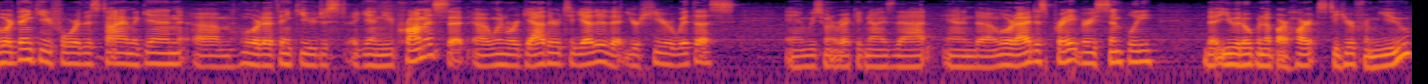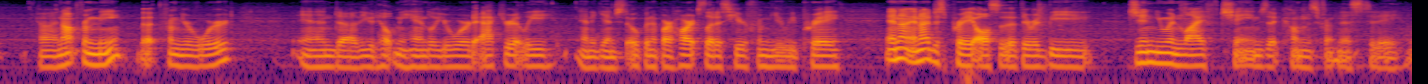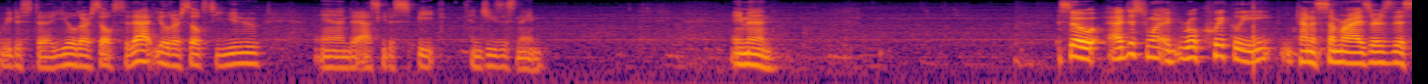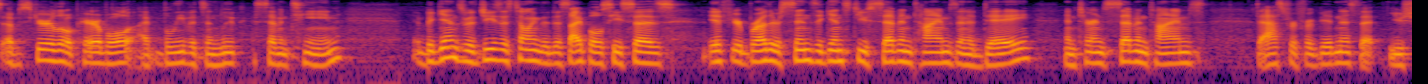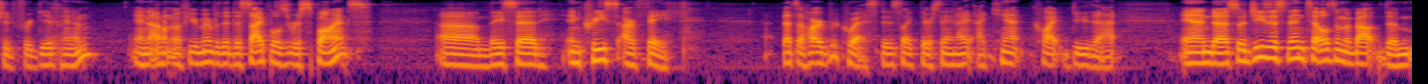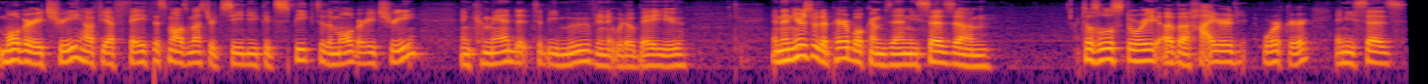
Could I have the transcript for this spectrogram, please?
Lord, thank you for this time again. Um, Lord, I thank you just again, you promise that uh, when we're gathered together that you're here with us, and we just want to recognize that. And uh, Lord, I just pray very simply that you would open up our hearts to hear from you, uh, not from me, but from your word, and uh, that you'd help me handle your word accurately. And again, just open up our hearts, let us hear from you, we pray. And I, and I just pray also that there would be genuine life change that comes from this today. We just uh, yield ourselves to that, yield ourselves to you, and ask you to speak in Jesus' name. Amen. So I just want to real quickly kind of summarize. There's this obscure little parable. I believe it's in Luke 17. It begins with Jesus telling the disciples, He says, If your brother sins against you seven times in a day and turns seven times to ask for forgiveness that you should forgive him. And I don't know if you remember the disciples' response. Um, they said, Increase our faith. That's a hard request. It's like they're saying, I, I can't quite do that. And uh, so Jesus then tells them about the mulberry tree, how if you have faith as small as mustard seed, you could speak to the mulberry tree and command it to be moved and it would obey you. And then here's where the parable comes in. He says, um, tells a little story of a hired worker, and he says,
